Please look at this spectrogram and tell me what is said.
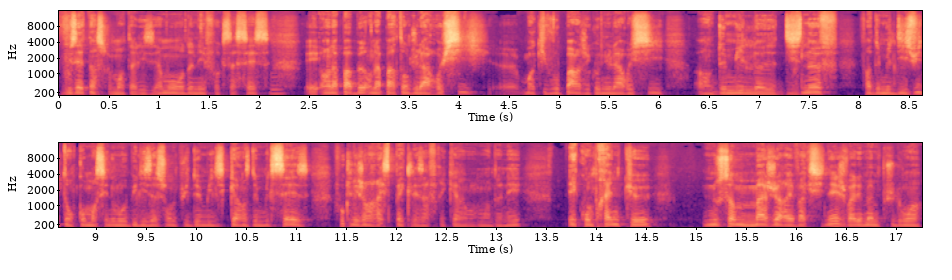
vous êtes instrumentalisé. À un moment donné, il faut que ça cesse. Et on n'a pas, on pas attendu la Russie. Euh, moi qui vous parle, j'ai connu la Russie en 2019, fin 2018. On commençait nos mobilisations depuis 2015-2016. Il faut que les gens respectent les Africains à un moment donné et comprennent que nous sommes majeurs et vaccinés. Je vais aller même plus loin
